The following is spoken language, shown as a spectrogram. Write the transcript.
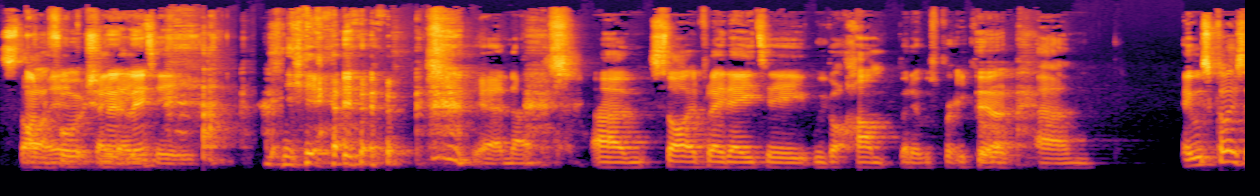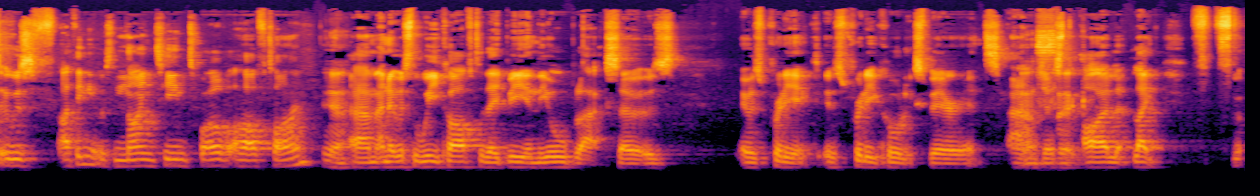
started, unfortunately. yeah. yeah, no. Um, started, played 80. We got humped, but it was pretty cool. Yeah. Um, it was close. It was, I think it was 19 12 at half time. Yeah. Um, and it was the week after they'd beaten the All Blacks. So it was, it was pretty it was pretty cool experience and That's just sick. Ireland like f-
